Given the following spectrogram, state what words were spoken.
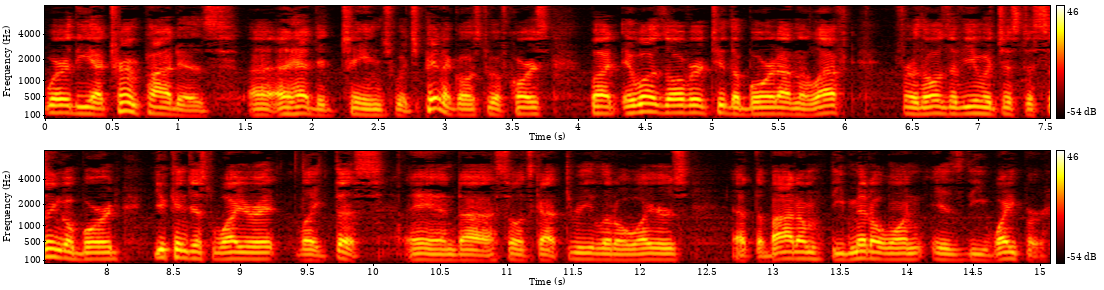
where the uh, trim pot is. Uh, I had to change which pin it goes to of course but it was over to the board on the left. For those of you with just a single board you can just wire it like this. And uh, so it's got three little wires at the bottom. The middle one is the wiper.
